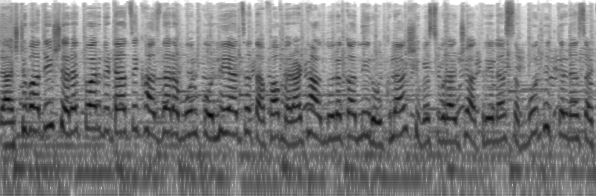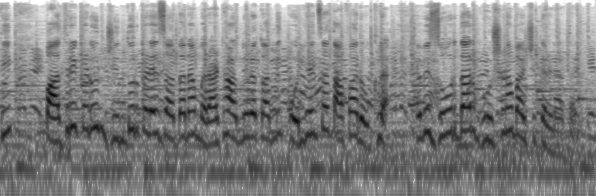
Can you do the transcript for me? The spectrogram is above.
राष्ट्रवादी शरद पवार गटाचे खासदार अमोल कोल्हे यांचा ताफा मराठा आंदोलकांनी रोखला. शिवस्वराज्य यात्रेला संबोधित करण्यासाठी पाथरीकडून जिंतूरकडे जाताना मराठा आंदोलकांनी कोल्हेंचा ताफा रोखला. यावेळी जोरदार घोषणाबाजी करण्यात आली.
